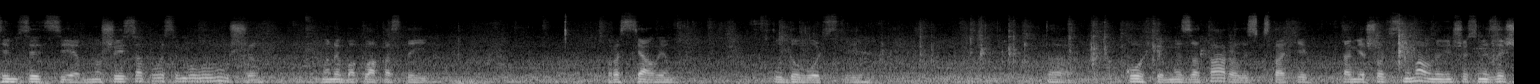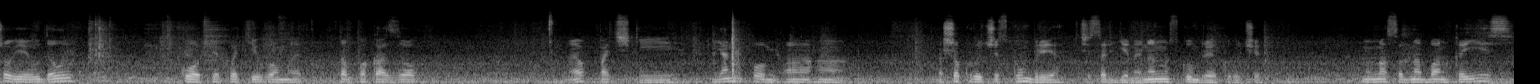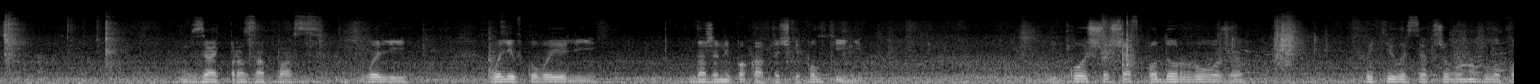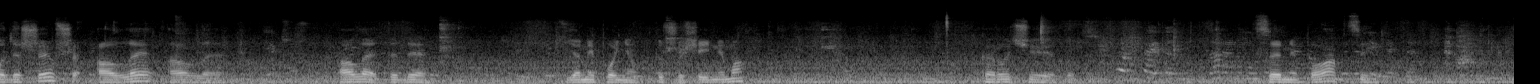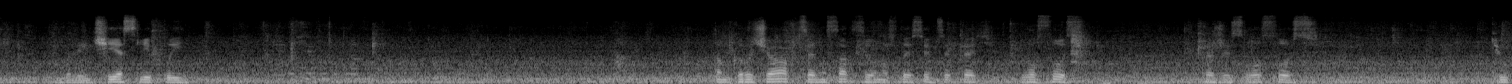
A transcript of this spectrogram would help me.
77. Ну 68 було лучше. У мене баклака стоїть. Розтягуємо удовольствие. Так, кофе ми затарились, кстати. Там я шорт знімав, але він щось не зайшов, я його удалив. Кофе хотів вам е, там показував. Опачки. Я не пам'ятаю. Ага. А що круче, скумбрія чи сардина? Ну, ну скумбрія круче. Ну, у нас одна банка є. Взять про запас. В олії. В оливкової олії. Даже не по карточці, полтинник. І кое-що зараз подороже. Хотілося б, щоб воно було подешевше, але, але. Але ти де? Я не зрозумів, тут що ще й нема. Коротше, тут це не по акції. Блін, чи я. Там, коротше, акція, на з акції воно стоїть 75 лосось. Кажись, лосось. Тюк.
